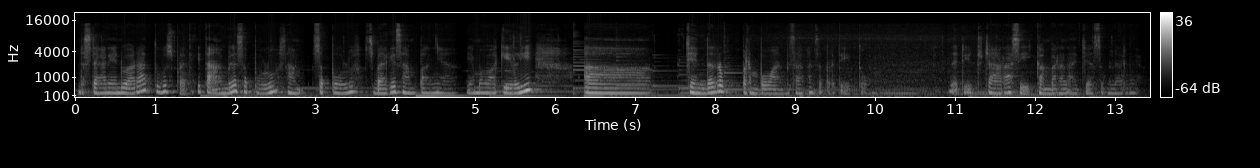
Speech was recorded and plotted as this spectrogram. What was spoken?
Dan sedangkan yang 200 berarti kita ambil 10 10 sebagai sampelnya. Yang mewakili uh, gender perempuan misalkan seperti itu jadi itu cara sih gambaran aja sebenarnya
